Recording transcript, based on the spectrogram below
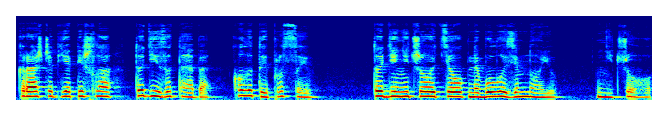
Краще б я пішла тоді за тебе, коли ти просив. Тоді нічого цього б не було зі мною, нічого.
